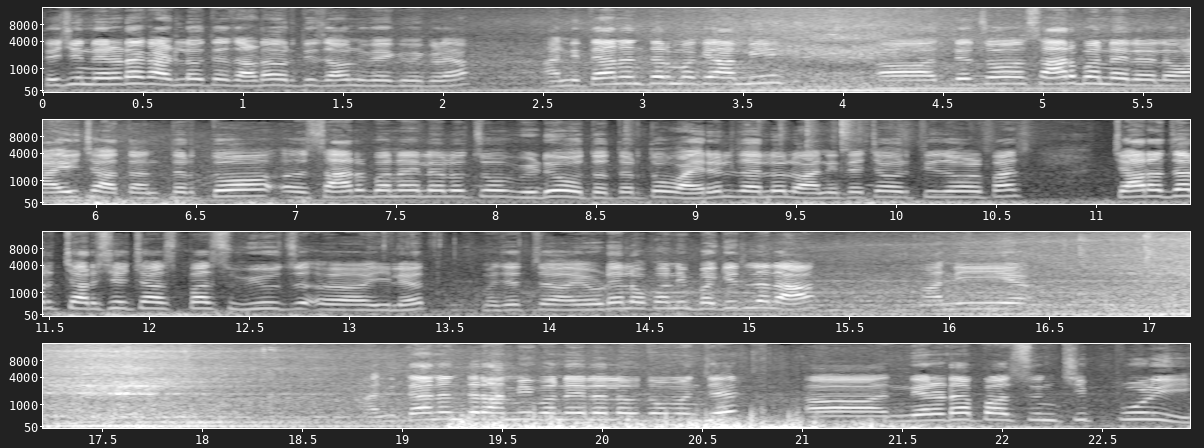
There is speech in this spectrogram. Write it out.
त्याची नेरडा काढलो त्या झाडावरती जाऊन वेगवेगळ्या. आणि त्यानंतर मग आम्ही त्याचं सार बनवलेलो आईच्या हातान. तर तो सार बनवलेलो जो व्हिडिओ होता तर तो व्हायरल झालेलो. आणि त्याच्यावरती जवळपास चार हजार चारशेच्या आसपास व्ह्यूज इलेत. म्हणजेच एवढ्या लोकांनी बघितलेला. आणि आणि त्यानंतर आम्ही बनवलेलो होतो म्हणजे नेरडापासूनची पोळी.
